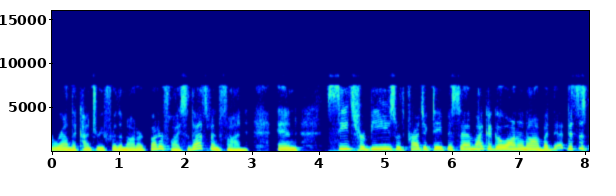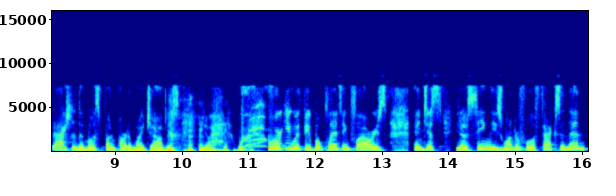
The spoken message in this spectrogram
around the country for the monarch butterfly. So that's been fun. And Seeds for Bees with Project Apis I could go on and on, but this is actually the most fun part of my job is, you know, working with people, planting flowers, and just, you know, seeing these wonderful effects. And then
